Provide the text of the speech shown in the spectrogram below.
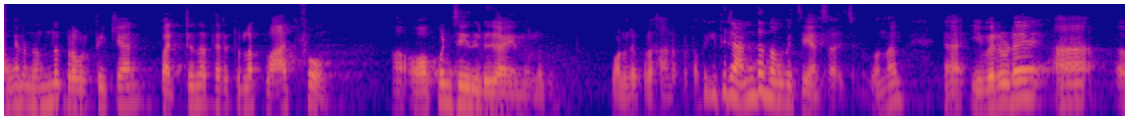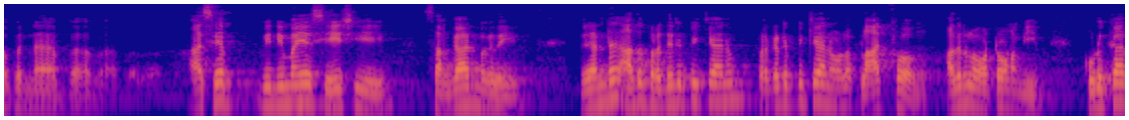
അങ്ങനെ നിന്ന് പ്രവർത്തിക്കാൻ പറ്റുന്ന തരത്തിലുള്ള പ്ലാറ്റ്ഫോം ഓപ്പൺ ചെയ്തിടുക എന്നുള്ളതും വളരെ പ്രധാനപ്പെട്ട. അപ്പോൾ ഇത് രണ്ടും നമുക്ക് ചെയ്യാൻ സാധിച്ചു. ഒന്നാൽ ഇവരുടെ ആ പിന്നെ ആശയവിനിമയ ശേഷിയെയും സർഗാത്മകതയും രണ്ട് അത് പ്രചരിപ്പിക്കാനും പ്രകടിപ്പിക്കാനുമുള്ള പ്ലാറ്റ്ഫോം അതിനുള്ള ഓട്ടോണമിയും കൊടുക്കാൻ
